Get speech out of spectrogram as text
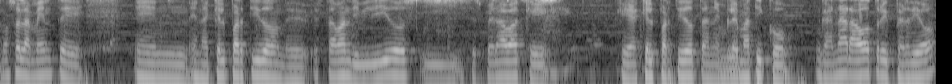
no solamente en, aquel partido donde estaban divididos y se esperaba que, aquel partido tan emblemático ganara otro y perdió.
